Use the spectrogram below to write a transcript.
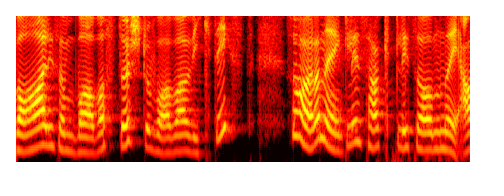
hva, liksom, hva var størst og hva var viktigst, så har han egentlig sagt litt sånn Ja,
